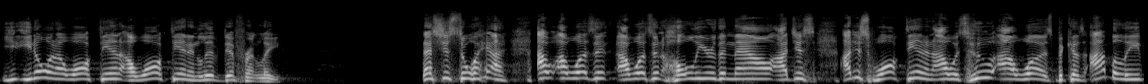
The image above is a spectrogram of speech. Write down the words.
You, you know what? I walked in. I walked in and lived differently. That's just the way I, I, I, wasn't I wasn't holier than thou. I just I just walked in and I was who I was because I believe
